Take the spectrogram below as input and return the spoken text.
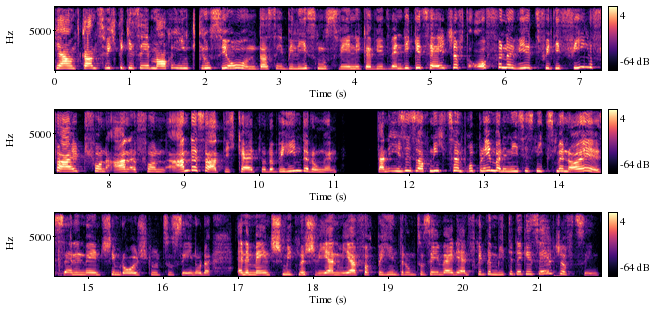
ja, und ganz wichtig ist eben auch Inklusion, dass Ebilismus weniger wird. Wenn die Gesellschaft offener wird für die Vielfalt von, von Andersartigkeiten oder Behinderungen, dann ist es auch nicht so ein Problem, weil dann ist es nichts mehr Neues, einen Menschen im Rollstuhl zu sehen oder einen Menschen mit einer schweren Mehrfachbehinderung zu sehen, weil die einfach in der Mitte der Gesellschaft sind.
